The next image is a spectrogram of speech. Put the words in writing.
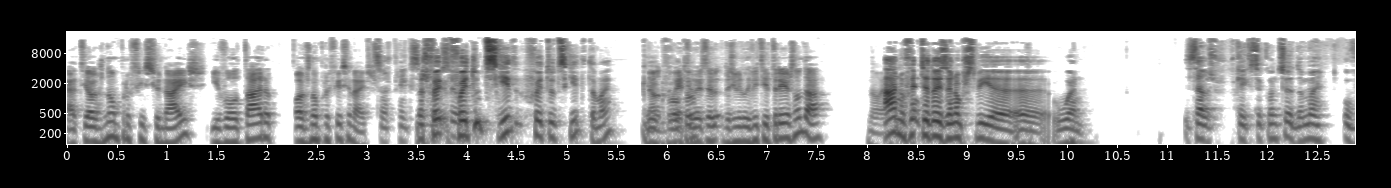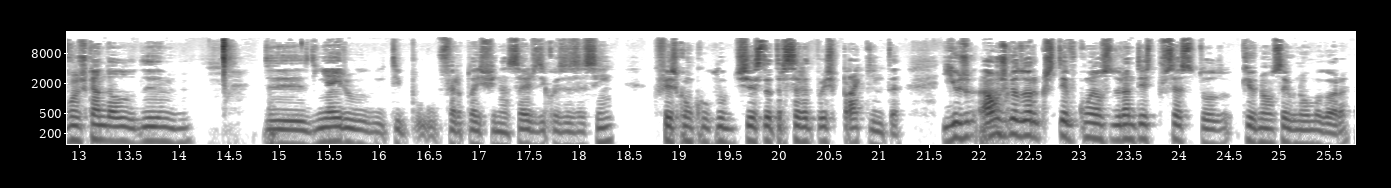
até aos não profissionais e voltar aos não profissionais. É que Mas foi, foi tudo seguido? Foi tudo seguido também? Que- Não, que voltou? 92 a 2023 não dá. Não é? Ah, 92, eu não percebia uh, o ano. Sabes porque é que isso aconteceu também? Houve um escândalo de, de dinheiro, tipo fair plays financeiros e coisas assim, que fez com que o clube descesse da terceira depois para a quinta. E o jo- há um jogador que esteve com eles durante este processo todo, que eu não sei o nome agora,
